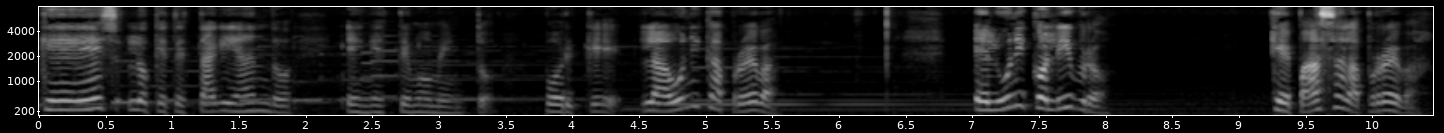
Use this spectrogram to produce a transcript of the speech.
¿Qué es lo que te está guiando en este momento? Porque la única prueba, el único libro que pasa la prueba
